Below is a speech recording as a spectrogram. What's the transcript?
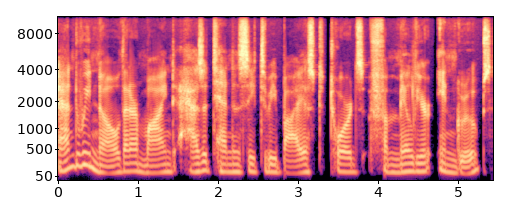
And we know that our mind has a tendency to be biased towards familiar in groups,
